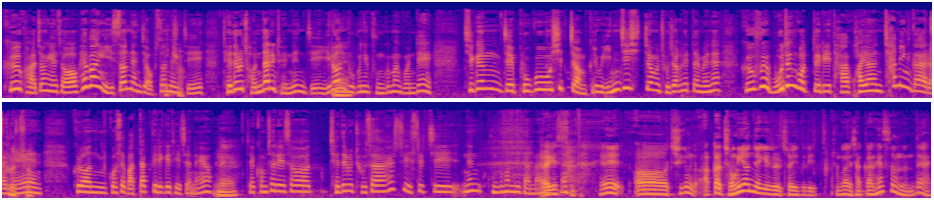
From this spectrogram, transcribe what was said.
그 과정에서 회방이 있었는지 없었는지 제대로 전달이 됐는지 이런 네. 부분이 궁금한 건데 지금 이제 보고 시점 그리고 인지 시점을 조작을 했다면은 그 후에 모든 것들이 다 과연 참인가라는 그렇죠. 그런 곳에 맞닥뜨리게 되잖아요. 네. 이제 검찰에서 제대로 조사할 수 있을지는 궁금합니다만. 알겠습니다. 예, 어, 지금 아까 정의연 얘기를 저희들이 중간에 잠깐 했었는데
